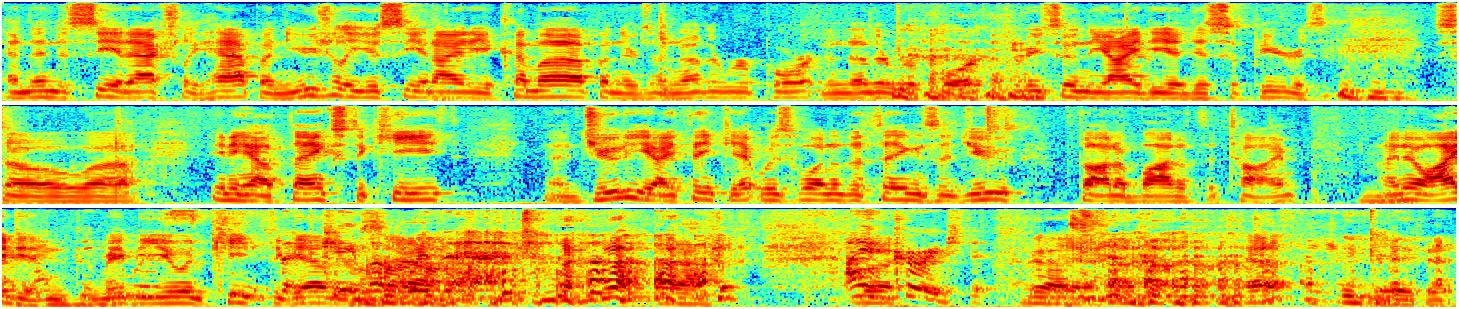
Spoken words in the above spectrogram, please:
And then to see it actually happen. Usually you see an idea come up and there's another report and another report. and pretty soon the idea disappears. so, uh, anyhow, thanks to Keith. Uh, Judy, I think it was one of the things that you thought about at the time. I know I didn't. think Maybe you and Keith, that together. Came up with that. Yeah. I encouraged it. Yes. Yeah. Incubated.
